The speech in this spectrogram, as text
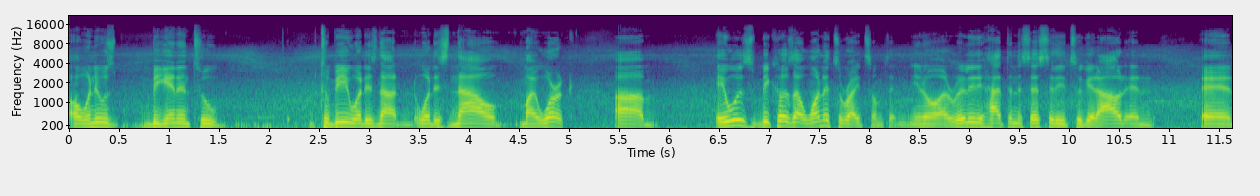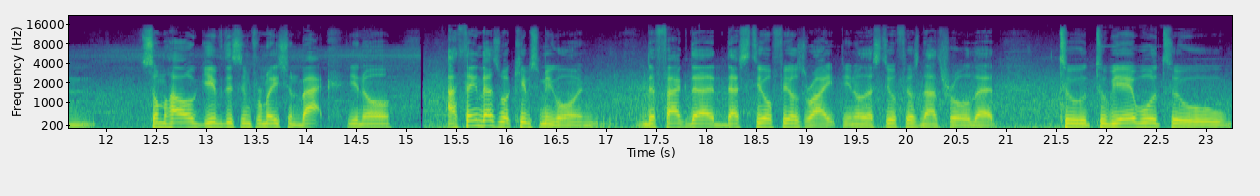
or when it was beginning to to be what is not what is now my work, um, it was because I wanted to write something. You know, I really had the necessity to get out and and somehow give this information back, you know. I think that's what keeps me going. The fact that that still feels right, you know, that still feels natural, that to, to be able to,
